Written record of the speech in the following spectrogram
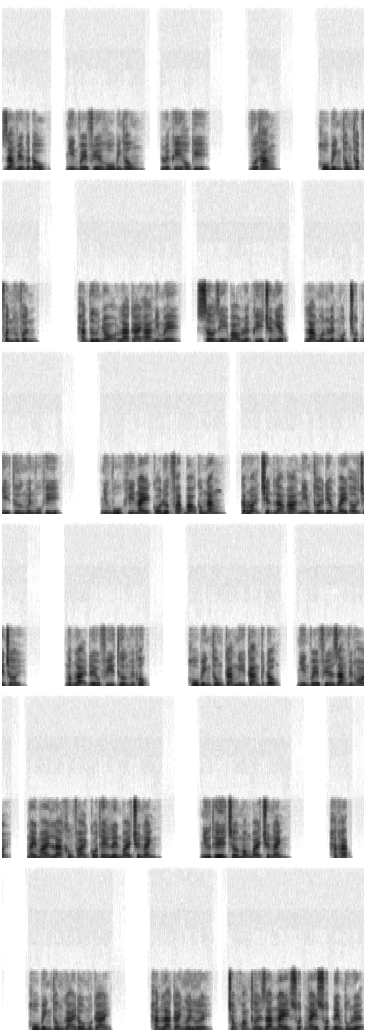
Giang viễn gật đầu, nhìn về phía hồ bình thông, luyện khí hậu kỳ. Vừa thăng hồ bình thông thập phần hưng phấn. Hắn từ nhỏ là cái anime, sở dĩ báo luyện khí chuyên nghiệp là muốn luyện một chút nhị thứ nguyên vũ khí. Những vũ khí này có được pháp bảo công năng, các loại triển lãm ạ à thời điểm bay ở trên trời. Ngẫm lại đều phi thường huyết cốc hồ bình thông càng nghĩ càng kích động, nhìn về phía giang viễn hỏi, ngày mai là không phải có thể lên bài chuyên ngành? Như thế chờ mong bài chuyên ngành. Hh hồ bình thông gãi đầu một cái. Hắn là cái người lười, trong khoảng thời gian này suốt ngày suốt đêm tu luyện,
